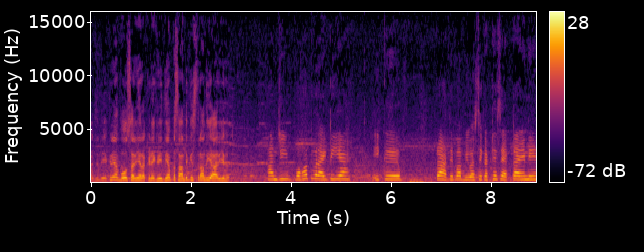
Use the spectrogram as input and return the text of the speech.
ਅੱਜ ਦੇਖ ਰਹੇ ਹਾਂ ਬਹੁਤ ਸਾਰੀਆਂ ਰੱਖੜੇ ਖਰੀਦੀਆਂ। ਪਸੰਦ ਕਿਸ ਤਰ੍ਹਾਂ ਦੀ ਆ ਰਹੀ ਹੈ? ਹਾਂਜੀ ਬਹੁਤ ਵੈਰਾਈਟੀ ਹੈ। ਇੱਕ ਭਰਾ ਤੇ ਭਾਬੀ ਵਾਸਤੇ ਇਕੱਠੇ ਸੈੱਟ ਆਏ ਨੇ।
